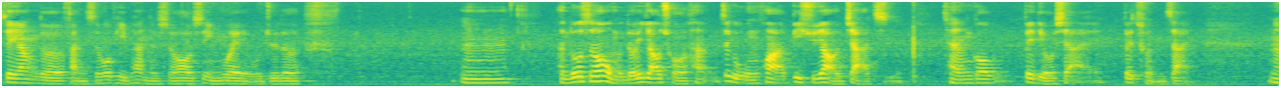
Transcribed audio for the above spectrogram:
这样的反思或批判的时候，是因为我觉得，嗯，很多时候我们都要求它这个文化必须要有价值，才能够被留下来、被存在。那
